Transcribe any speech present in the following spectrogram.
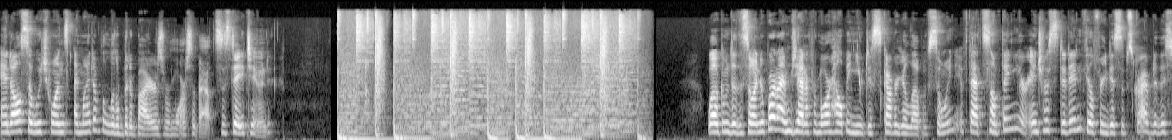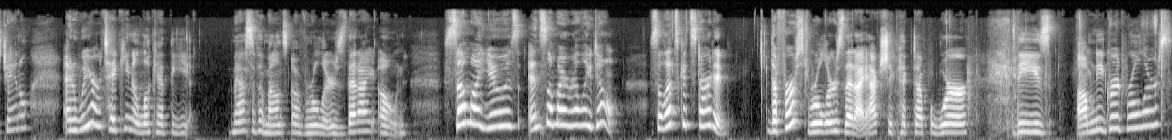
and also which ones I might have a little bit of buyer's remorse about, so stay tuned. Welcome to the Sewing Report. I'm Jennifer Moore, helping you discover your love of sewing. If that's something you're interested in, feel free to subscribe to this channel. And we are taking a look at the massive amounts of rulers that I own. Some I use and some I really don't. So let's get started. The first rulers that I actually picked up were these OmniGrid rulers.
